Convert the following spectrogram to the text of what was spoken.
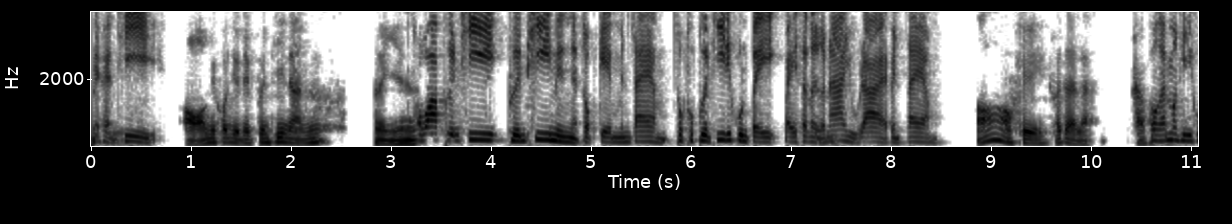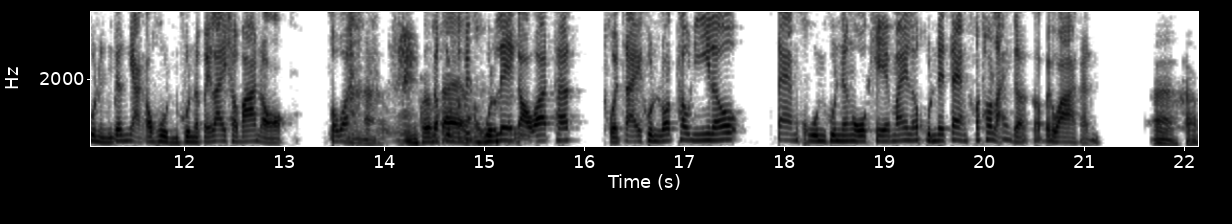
ในแผนที่ อ๋อ มีคนอยู่ในพื้นที่นั้น อะไรอย่างเงี้ยเพราะว่าพื้นที่พื้นที่หนึ่งอะจบเกมเป็นแต้ม ทุก ๆ พื้นที่ที่คุณไปไปเสนอหน้าอยู่ได้เป็นแต้มอ๋อโอเค เข้าใจละครับเพราะงั้นบางทีคุณถึงเรื่องอยากเอาหุ่นคุณไปไล่ชาวบ้านออก เพราะว่าอ่าเพิ่มแล้วคุณแต้ก็มไปคูณเลขเอาว่า ถ้าหัวใจคุณลดเท่านี้แล้ว แต้มคูณคุณยังโอเคไหมแล้วคุณได้แต้มเขาเท่าไหร่ก็ก็ไปว่ากัน อ่าครับ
